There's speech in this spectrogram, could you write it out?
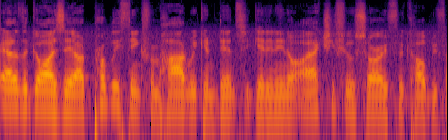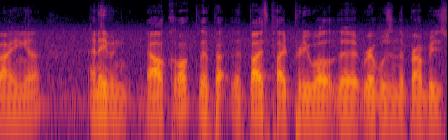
out of the guys there, I'd probably think from Hardwick and Dempsey getting in. I actually feel sorry for Colby Fainga'a and even Alcock. They've, they've both played pretty well at the Rebels and the Brumbies,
